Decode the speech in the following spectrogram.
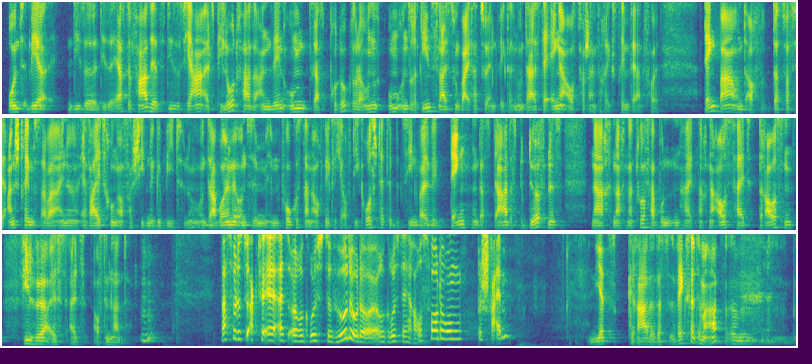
Und wir diese, diese erste Phase jetzt dieses Jahr als Pilotphase ansehen, um das Produkt oder um, um unsere Dienstleistung weiterzuentwickeln. Und da ist der enge Austausch einfach extrem wertvoll denkbar und auch das, was wir anstreben, ist aber eine Erweiterung auf verschiedene Gebiete. Ne? Und da wollen wir uns im, im Fokus dann auch wirklich auf die Großstädte beziehen, weil wir denken, dass da das Bedürfnis nach, nach Naturverbundenheit, nach einer Auszeit draußen viel höher ist als auf dem Land. Mhm. Was würdest du aktuell als eure größte Hürde oder eure größte Herausforderung beschreiben? Jetzt gerade, das wechselt immer ab. Ähm,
